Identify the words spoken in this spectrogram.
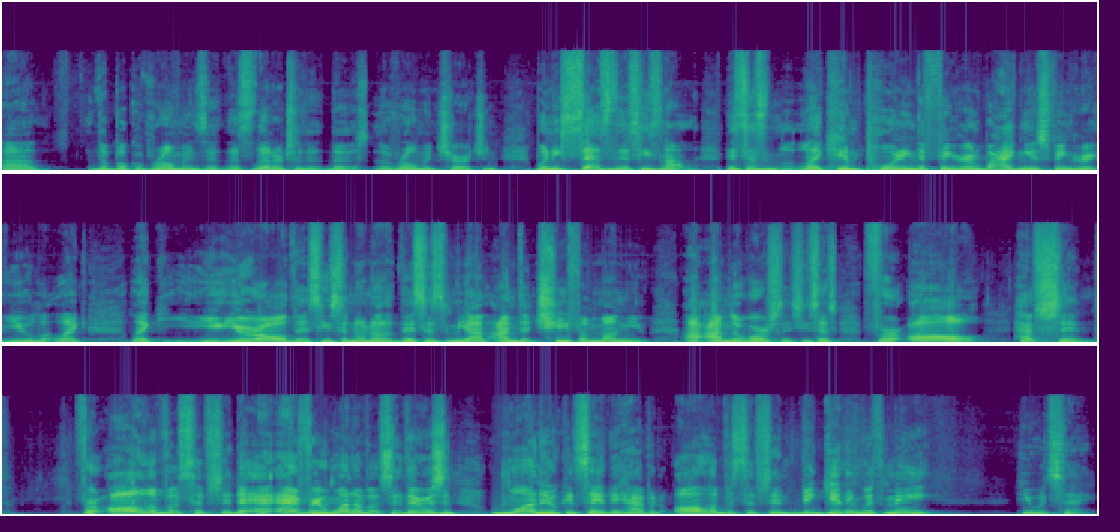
uh, the book of Romans, this letter to the, the, the, Roman church. And when he says this, he's not, this isn't like him pointing the finger and wagging his finger at you like, like you're all this. He said, no, no, this is me. I'm, I'm the chief among you. I, I'm the worst He says, for all have sinned for all of us have sinned. Every one of us. There isn't one who can say they haven't. All of us have sinned, beginning with me, he would say.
